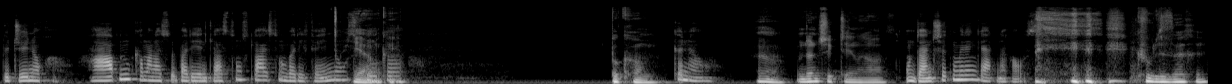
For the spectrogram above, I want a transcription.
Budget noch haben, kann man das über die Entlastungsleistung, über die Verhinderungspflege. Ja, okay. Bekommen. Genau. Ah, und dann schickt ihr ihn raus. Und dann schicken wir den Gärtner raus. Coole Sache.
